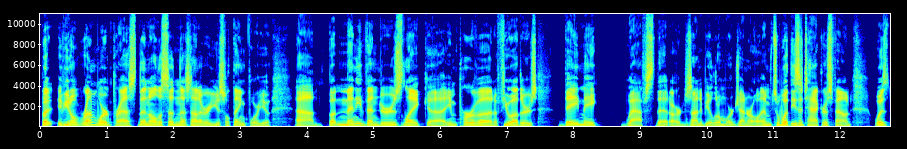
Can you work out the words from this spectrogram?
But if you don't run WordPress, then all of a sudden that's not a very useful thing for you. Um, but many vendors like uh, Imperva and a few others, they make WAFs that are designed to be a little more general. And so what these attackers found was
